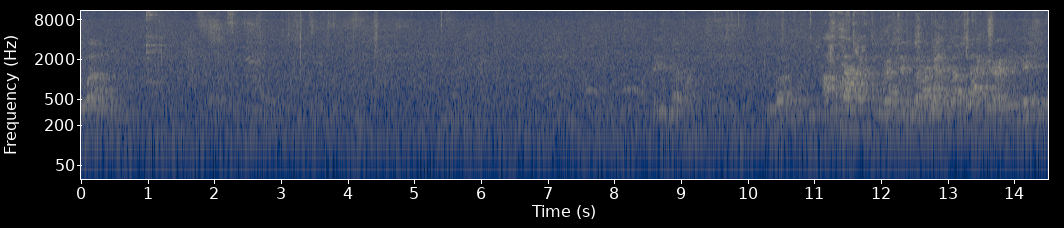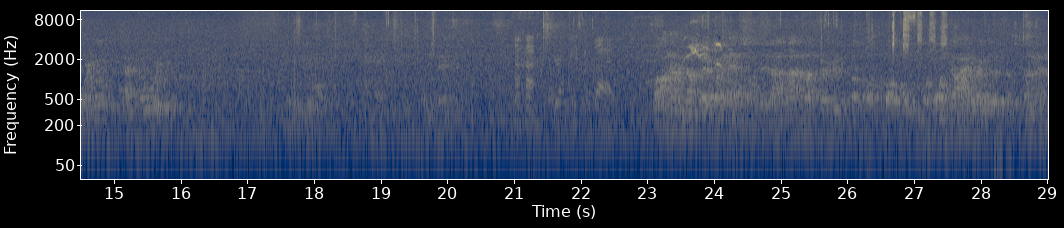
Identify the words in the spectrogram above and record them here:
You're welcome. There you go. You're welcome. I'll come back up to the rest of it, but I got a couple back here I can get you before I go back forward. Okay. You're on Facebook Live. Well, I have enough for everybody else, so I did not, not enough for every, all, all, all one time, or I would have done that.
